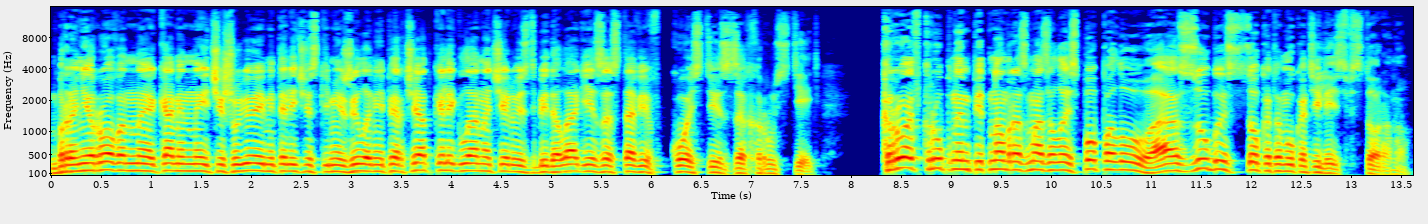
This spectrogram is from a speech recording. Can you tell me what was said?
Бронированная каменной чешуей и металлическими жилами перчатка легла на челюсть бедолаги, заставив кости захрустеть. Кровь крупным пятном размазалась по полу, а зубы с сокотом укатились в сторону.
